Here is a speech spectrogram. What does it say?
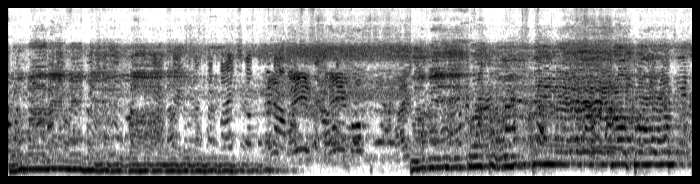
তোমার মেহেরবানি। তুমি কতই দিলে রতন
